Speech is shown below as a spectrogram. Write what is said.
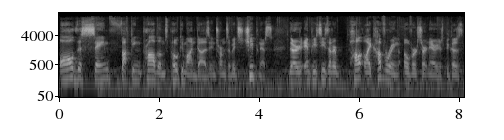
all the same fucking problems Pokemon does in terms of its cheapness. There are NPCs that are like hovering over certain areas because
